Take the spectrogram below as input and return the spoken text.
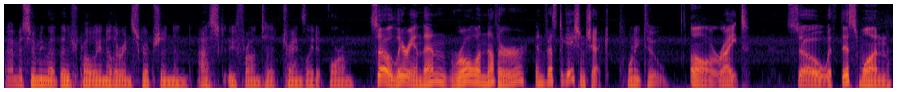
I'm assuming that there's probably another inscription, and asks Ifron to translate it for him. So, Lyrian, then roll another investigation check. 22. All right. So, with this one,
